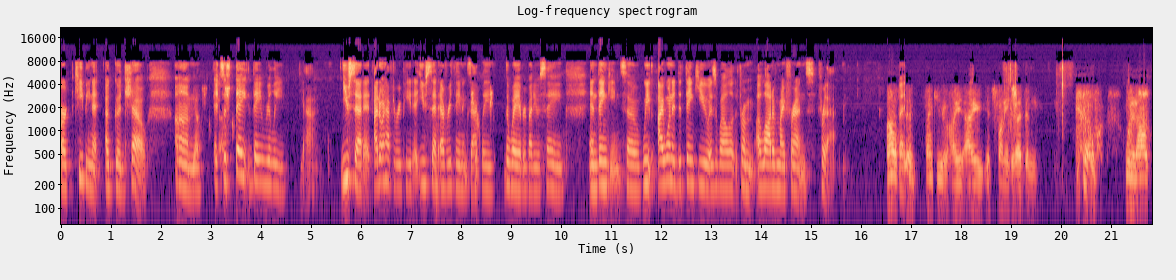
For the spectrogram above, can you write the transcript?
are keeping it a good show. Um, Yes. It's just they, they really, yeah. You said it. I don't have to repeat it. You said everything exactly the way everybody was saying and thinking. So we, I wanted to thank you as well from a lot of my friends for that. Oh, But- uh, thank you. I, I it's funny because I've been when it all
